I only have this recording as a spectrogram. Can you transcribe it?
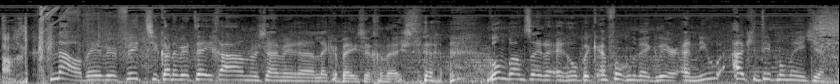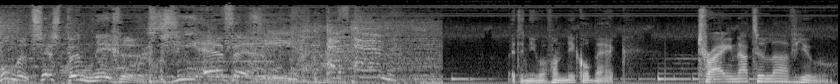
8. Nou, ben je weer fit? Je kan er weer tegenaan. We zijn weer eh, lekker bezig geweest. Ron en Rob ik. En volgende week weer een nieuw uit je dit momentje. 106.9 CFM. ZFM Met een nieuwe van Nickelback. Trying not to love you.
